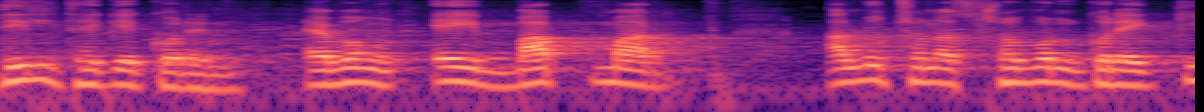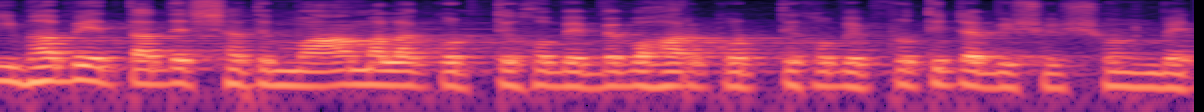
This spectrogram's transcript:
দিল থেকে করেন এবং এই বাপ মার আলোচনা শ্রবণ করে কীভাবে তাদের সাথে মামলা করতে হবে, ব্যবহার করতে হবে, প্রতিটা বিষয় শুনবেন।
